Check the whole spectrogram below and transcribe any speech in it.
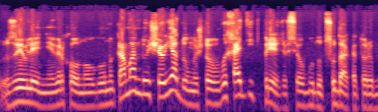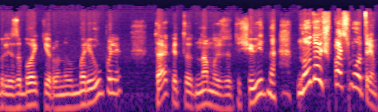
заявление Верховного главнокомандующего. Я думаю, что выходить прежде всего будут суда, которые были заблокированы в Мариуполе. Так, это, на мой взгляд, очевидно. Но дальше посмотрим,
